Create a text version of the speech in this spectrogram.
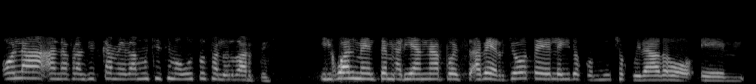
Hola, Ana Francisca, me da muchísimo gusto saludarte. Igualmente, Mariana, pues a ver, yo te he leído con mucho cuidado, eh,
